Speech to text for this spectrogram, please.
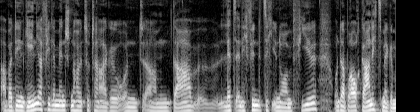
aber den gehen ja viele Menschen heutzutage und ähm, da äh, letztendlich findet sich enorm viel und da braucht gar nichts mehr gemacht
